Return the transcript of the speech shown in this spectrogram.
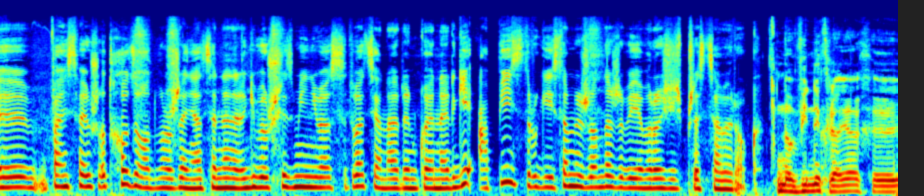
y, państwa już odchodzą od mrożenia cen energii, bo już się zmieniła sytuacja na rynku energii, a PiS z drugiej strony żąda, żeby je mrozić przez cały rok. No, w innych krajach y,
